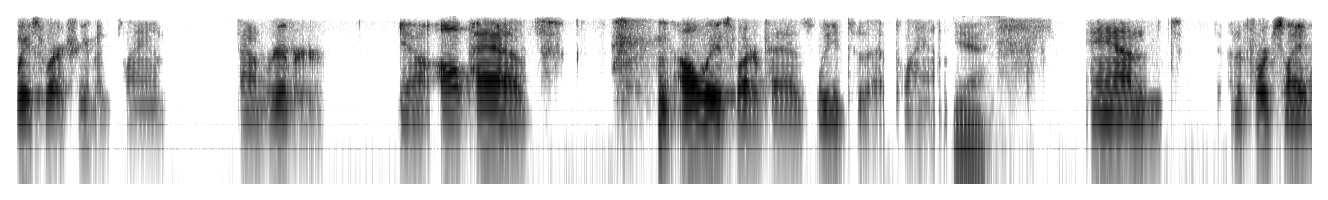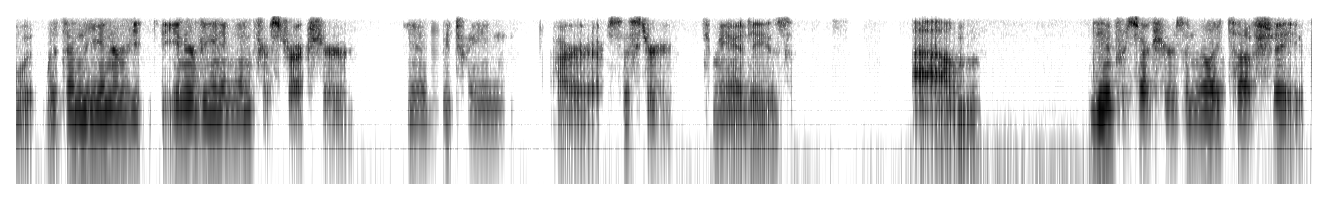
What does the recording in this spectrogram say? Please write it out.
wastewater treatment plant downriver. You know, all paths, all wastewater paths lead to that plant. Yes, and unfortunately, w- within the, interve- the intervening infrastructure, you know, between our sister communities, um, the infrastructure is in really tough shape.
